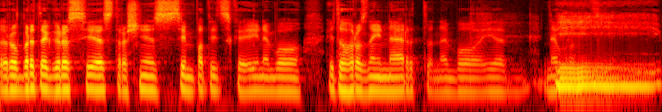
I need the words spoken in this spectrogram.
Robert Eggers je strašně sympatický, nebo je to hrozný nerd, nebo je... Nebo... I...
